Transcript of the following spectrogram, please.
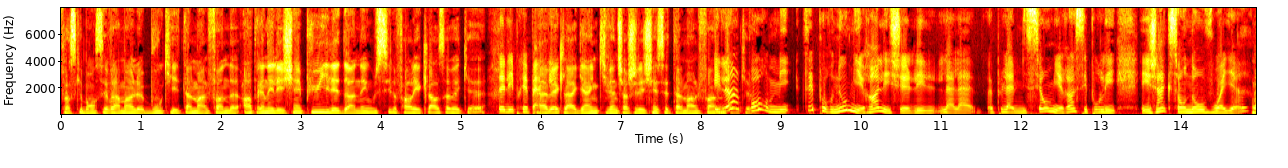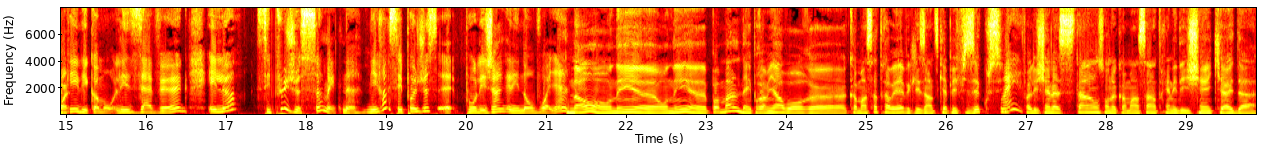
parce que bon, c'est vraiment le bout qui est tellement le fun d'entraîner les chiens, puis les donner aussi, de faire les classes avec euh, de les préparer. avec la gang qui viennent chercher les chiens, c'est tellement le fun. Et là, que- pour, Mi- tu sais, pour nous, Mira, les, les- la, la- un peu la mission, Mira, c'est pour les, les gens qui sont non-voyants, Ouais. ok, les, comme on- les aveugles. Et là, c'est plus juste ça maintenant. Mira, c'est pas juste euh, pour les gens, les non-voyants. Non, on est euh, on est euh, pas mal d'un premiers à avoir euh, commencé à travailler avec les handicapés physiques aussi. Ouais. Faire les chiens d'assistance, on a commencé à entraîner des chiens qui aident à,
